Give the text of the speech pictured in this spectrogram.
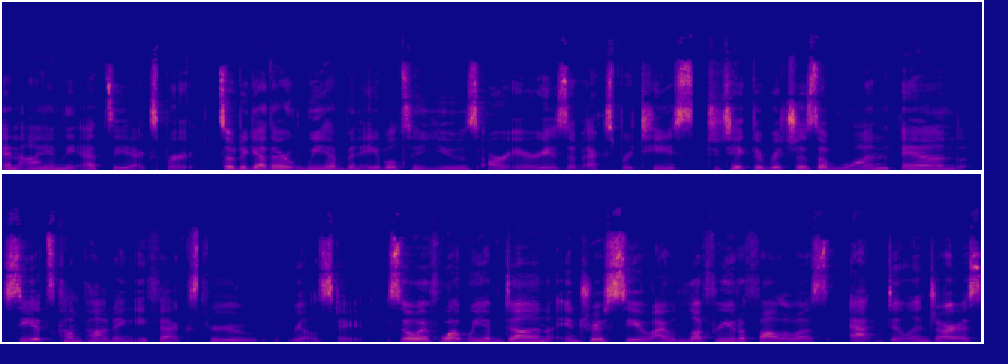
and I am the Etsy expert. So, together, we have been able to use our areas of expertise to take the riches of one and see its compounding effects through real estate. So, if what we have done interests you, I would love for you to follow us at Dylan Jahraus,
